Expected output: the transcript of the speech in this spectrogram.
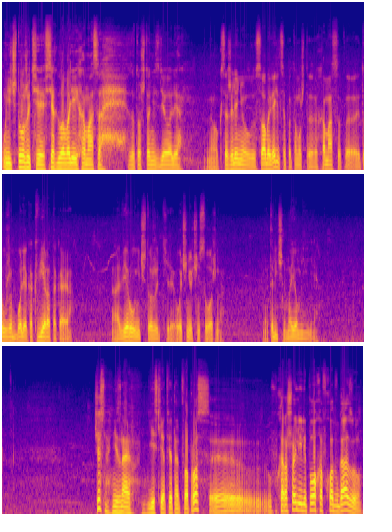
уничтожить э, всех главарей Хамаса за то, что они сделали. Но, к сожалению, слабо верится, потому что Хамас это, это уже более как вера такая. А веру уничтожить очень-очень сложно. Это лично мое мнение. Честно, не знаю, есть ли ответ на этот вопрос. Э, хорошо или плохо вход в газу?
